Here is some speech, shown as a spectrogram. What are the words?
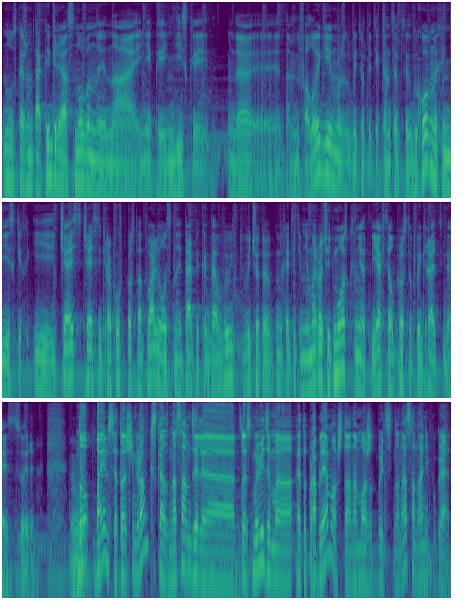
ну, скажем так, игры, основанные на некой индийской да, э, там мифологии, может быть, вот этих концепциях духовных индийских, и часть, часть игроков просто отваливалась на этапе, когда вы, вы что-то хотите мне морочить мозг, нет, я хотел просто поиграть, guys, сори. Вот. Ну, боимся, это очень громко сказано, на самом деле, э, то есть мы видим э, эту проблему, что она может быть, но нас она не пугает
